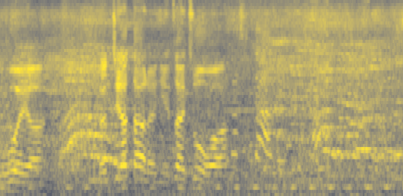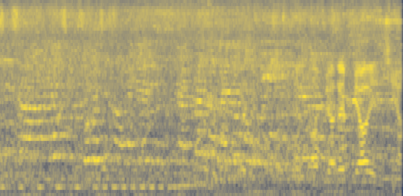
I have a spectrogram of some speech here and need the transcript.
不会啊，人家大人也在做啊。在表演下。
